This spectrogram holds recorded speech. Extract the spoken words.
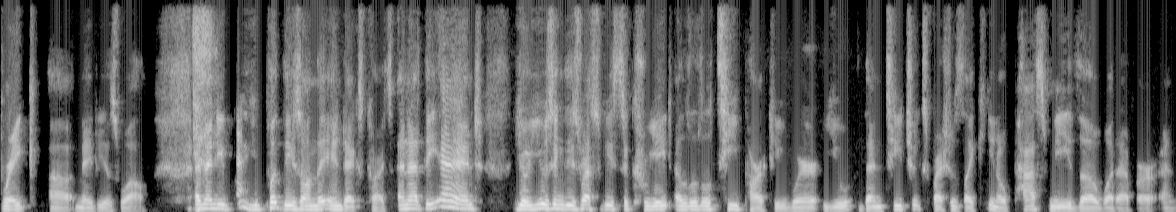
break uh, maybe as well. And then you you put these on the index cards, and at the end you're using these recipes to create a little tea party where you then teach expressions like you know pass me the whatever, and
